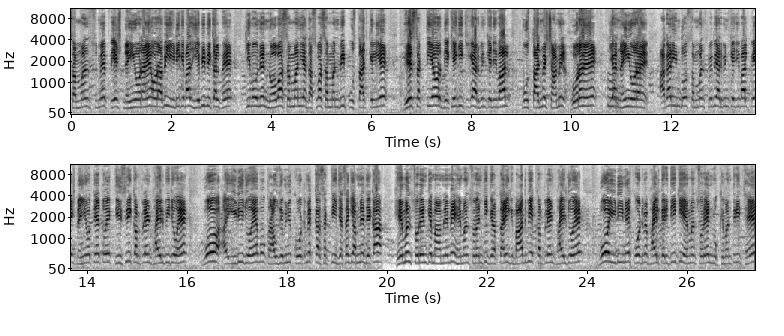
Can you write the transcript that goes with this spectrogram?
सम्मन्स में पेश नहीं हो रहे हैं और अभी ईडी के पास ये भी विकल्प है कि वो उन्हें नौवा सम्मन या दसवां सम्मन भी पूछताछ के लिए भेज सकती है और देखेगी कि क्या अरविंद केजरीवाल पूछताछ में शामिल हो रहे हैं या हम्म। नहीं हो रहे हैं अगर इन दो सम्मन पे भी अरविंद केजरीवाल पेश नहीं होते तो एक तीसरी कंप्लेंट फ़ाइल भी जो है वो ईडी जो है वो क्राउज एवेन्यू कोर्ट में कर सकती है जैसा कि हमने देखा हेमंत सोरेन के मामले में हेमंत सोरेन की गिरफ्तारी के बाद भी एक कंप्लेंट फ़ाइल जो है वो ईडी ने कोर्ट में फ़ाइल करी थी कि हेमंत सोरेन मुख्यमंत्री थे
